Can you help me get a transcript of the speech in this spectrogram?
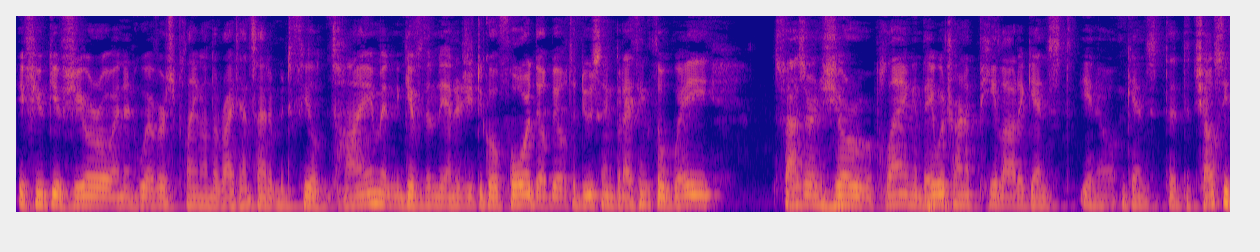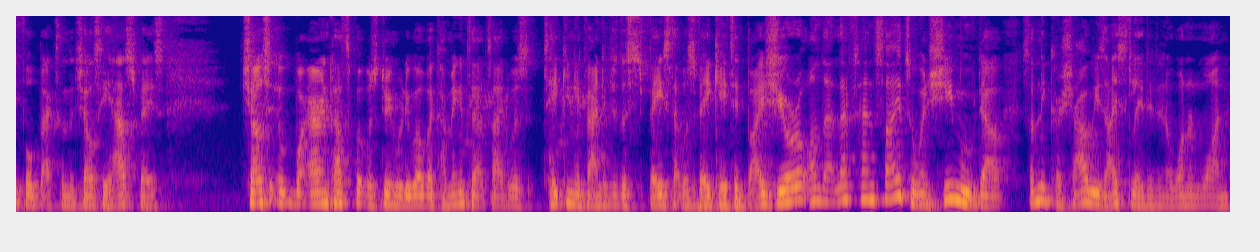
if you give Geyoro and then whoever's playing on the right hand side of midfield time and give them the energy to go forward, they'll be able to do something. But I think the way Fazer and Geyoro were playing and they were trying to peel out against you know against the, the Chelsea fullbacks and the Chelsea half space Chelsea, uh, what Erin Cuthbert was doing really well by coming into that side was taking advantage of the space that was vacated by Geyoro on that left hand side. So when she moved out, suddenly Karchaoui is isolated in a one on one,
